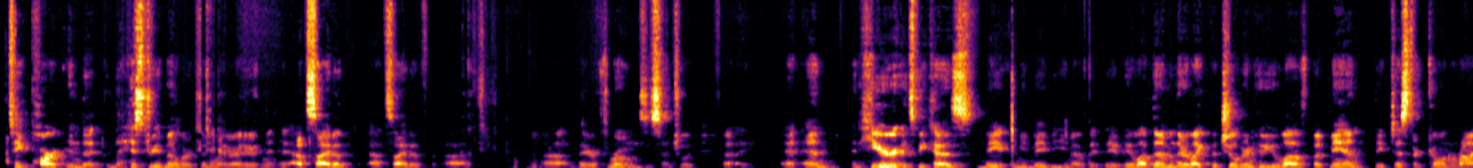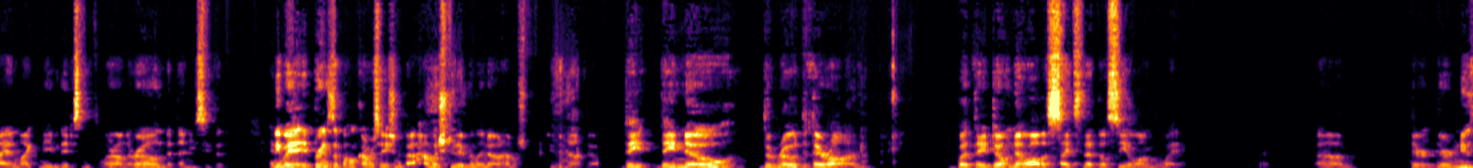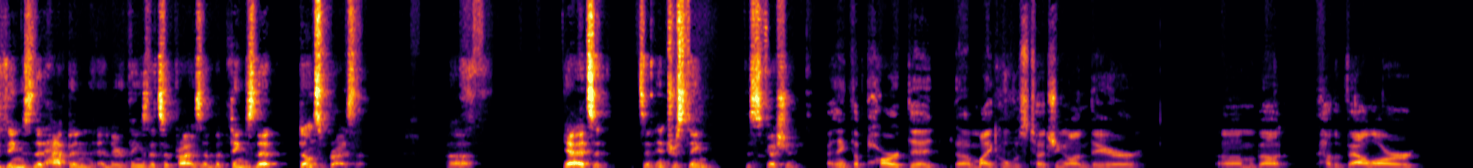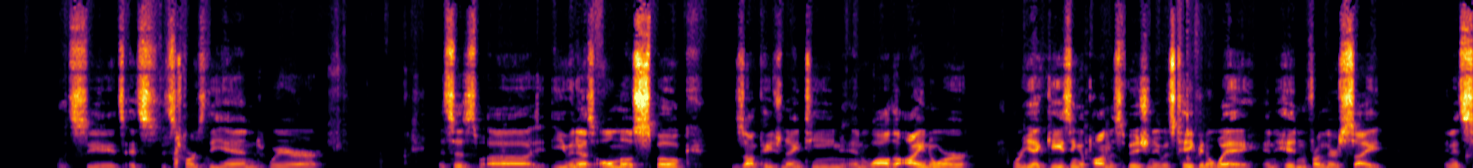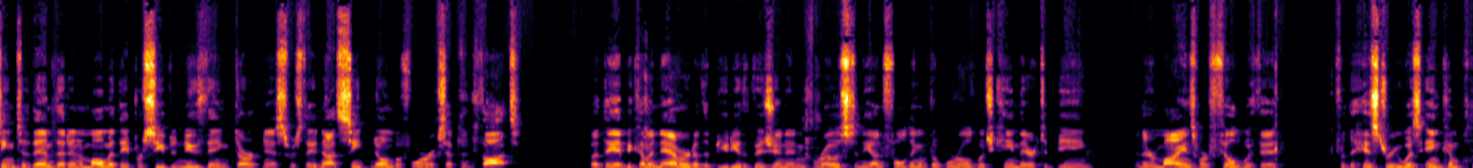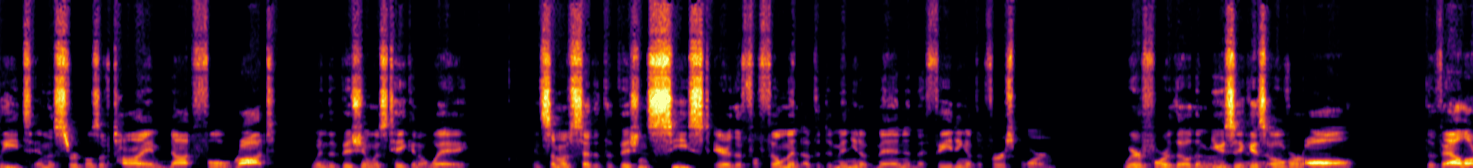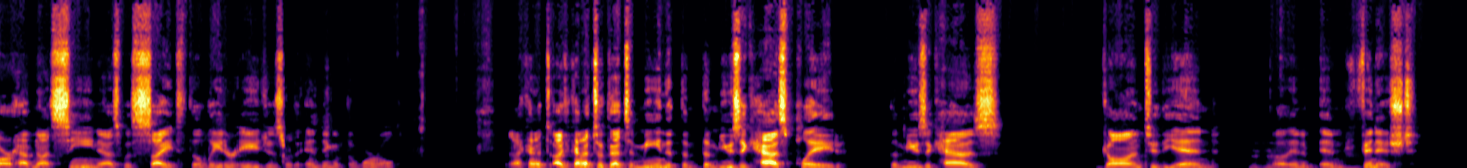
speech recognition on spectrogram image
take part in the in the history of Middle Earth in a way, right? Outside of outside of uh, uh their thrones, essentially. And and here it's because may, I mean maybe you know they, they love them and they're like the children who you love, but man, they just they're going awry and like maybe they just need to learn on their own. But then you see that anyway, it brings up a whole conversation about how much do they really know and how much do they not know. They they know the road that they're on, but they don't know all the sights that they'll see along the way. Um, there there are new things that happen and there are things that surprise them, but things that don't surprise them. Uh, yeah, it's a it's an interesting discussion. I think the part that uh, Michael was touching on there um, about how the Valar, let's see, it's it's it's towards the end where it says, uh, even as Ulmo spoke, this is on page 19, and while the Ainur were yet gazing upon this vision, it was taken away and hidden from their sight. And it seemed to them that in a moment they perceived a new thing, darkness, which they had not seen known before except in thought but they had become enamored of the beauty of the vision and engrossed in the unfolding of the world which came there to being, and their minds were filled with it. For the history was incomplete, and the circles of time not full wrought, when the vision was taken away. And some have said that the vision ceased ere the fulfillment of the dominion of men and the fading of the firstborn. Wherefore, though the oh, music yeah. is over all, the Valar have not seen, as with sight, the later ages or the ending of the world. And I kind of I kind of took that to mean that the the music has played, the music has gone to the end mm-hmm. uh, and and mm-hmm. finished,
